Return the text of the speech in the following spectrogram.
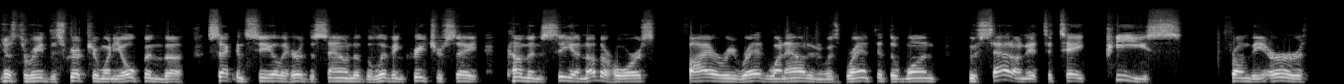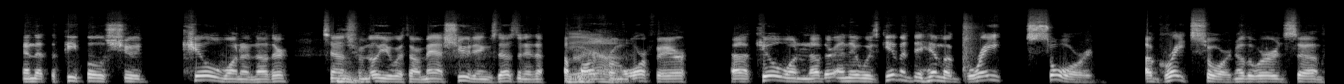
just to read the scripture, when he opened the second seal, he heard the sound of the living creature say, Come and see another horse. Fiery red went out and was granted the one who sat on it to take peace from the earth and that the people should kill one another. Sounds hmm. familiar with our mass shootings, doesn't it? Apart yeah. from warfare, uh, kill one another. And there was given to him a great sword, a great sword. In other words, um,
